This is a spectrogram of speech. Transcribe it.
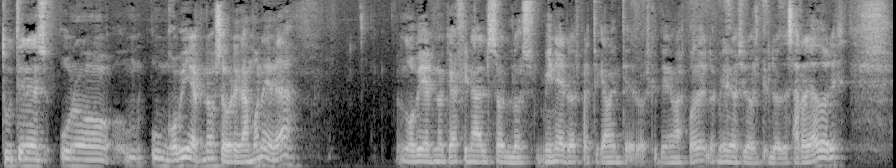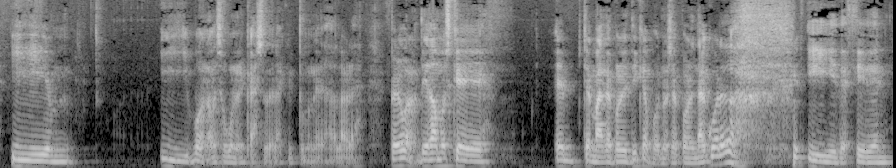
tú tienes uno, un, gobierno sobre la moneda, un gobierno que al final son los mineros prácticamente los que tienen más poder, los mineros y los, desarrolladores, y y bueno, según el caso de la criptomoneda, la verdad. Pero bueno, digamos que en temas de política pues no se ponen de acuerdo y deciden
